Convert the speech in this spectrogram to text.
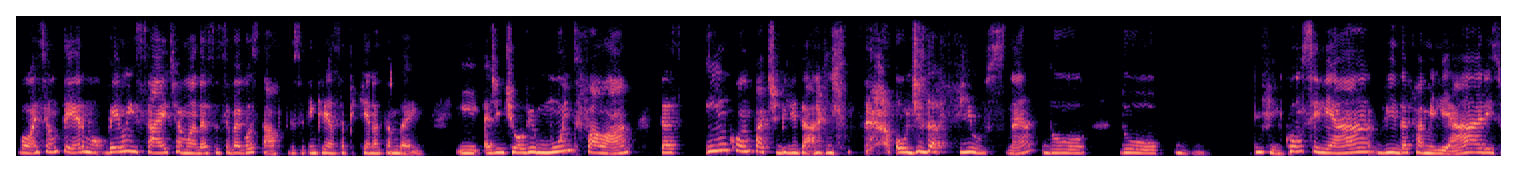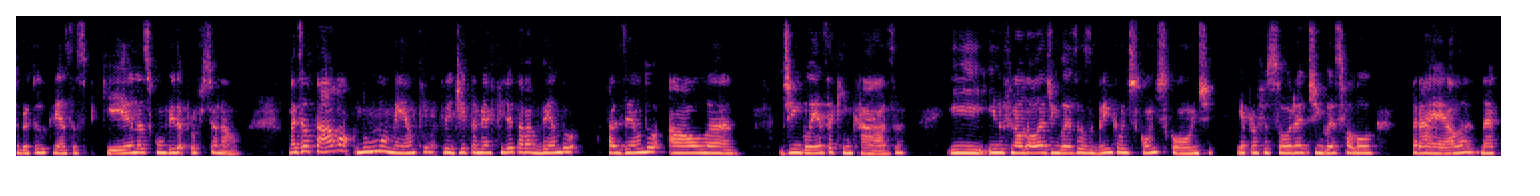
Bom, esse é um termo. Veio um insight, Amanda, essa você vai gostar, porque você tem criança pequena também. E a gente ouve muito falar das incompatibilidades ou desafios, né? Do, do enfim, conciliar vida familiar e, sobretudo, crianças pequenas com vida profissional. Mas eu estava, num momento, acredita, minha filha estava vendo, fazendo aula de inglês aqui em casa, e, e, no final da aula de inglês elas brincam de esconde-esconde, e a professora de inglês falou para ela, né,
